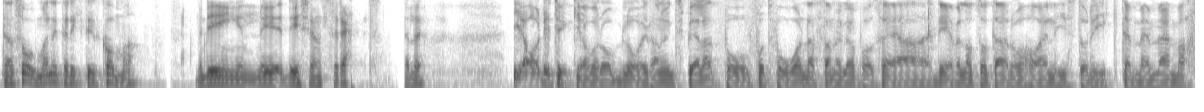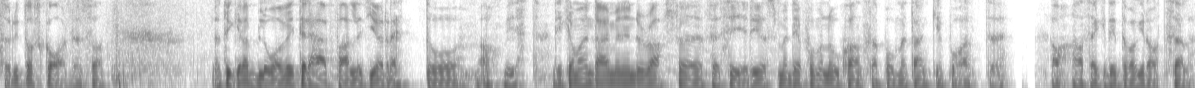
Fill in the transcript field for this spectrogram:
Den såg man inte riktigt komma. Men det, är ingen, det, det känns rätt, eller? Ja, det tycker jag. Vadå Blåvitt? Han har ju inte spelat på, på två år nästan, eller jag på att säga. Det är väl något sånt där att ha en historik där med, med massor av skador. Så att, jag tycker att Blåvitt i det här fallet gör rätt. Och, ja, visst, det kan vara en diamond in the rough för, för Sirius, men det får man nog chansa på med tanke på att eh, ja, han säkert inte var gratis heller.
